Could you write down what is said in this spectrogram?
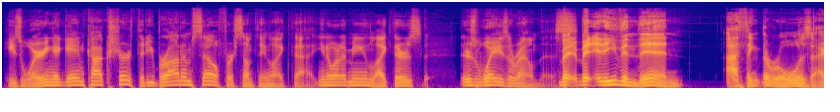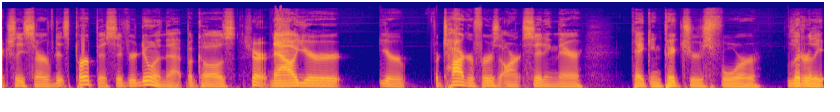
he's wearing a Gamecock shirt that he brought himself or something like that. You know what I mean? Like, there's there's ways around this. But but even then, I think the rule has actually served its purpose if you're doing that because sure, now your your photographers aren't sitting there taking pictures for literally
